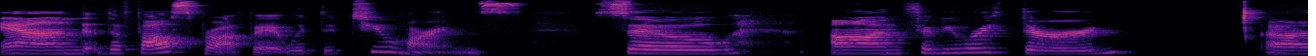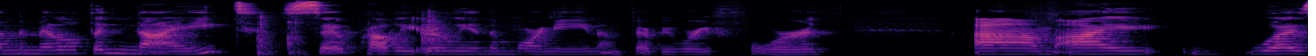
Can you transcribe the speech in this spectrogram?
and the false prophet with the two horns. So on february 3rd uh, in the middle of the night so probably early in the morning on february 4th um, I was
